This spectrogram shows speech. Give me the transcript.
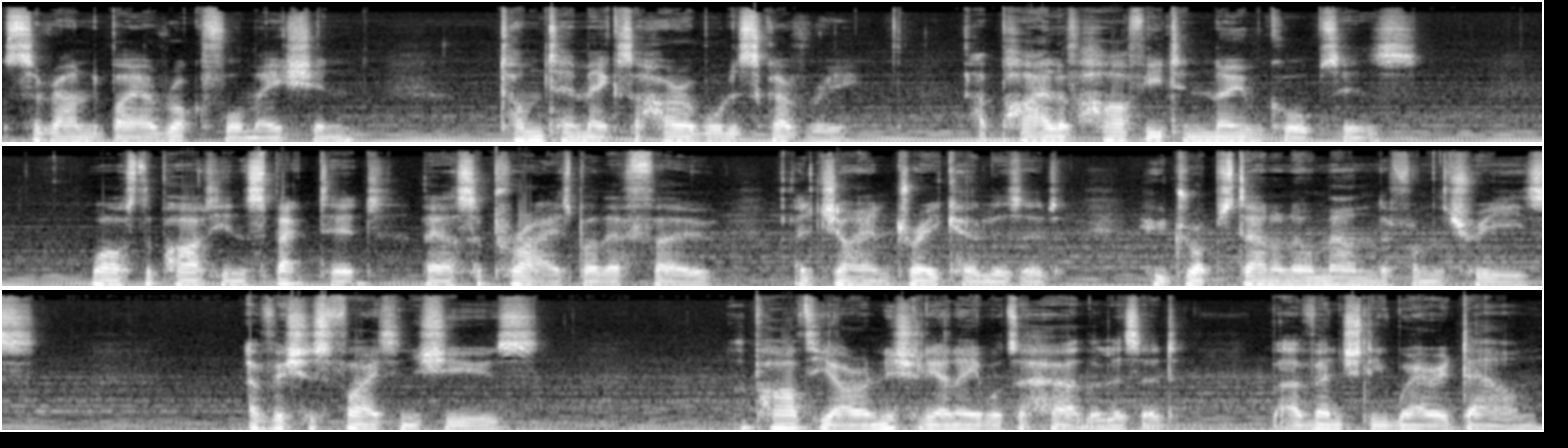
surrounded by a rock formation, Tomte makes a horrible discovery a pile of half eaten gnome corpses. Whilst the party inspect it, they are surprised by their foe, a giant Draco lizard, who drops down on Elmander from the trees. A vicious fight ensues. The party are initially unable to hurt the lizard, but eventually wear it down,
